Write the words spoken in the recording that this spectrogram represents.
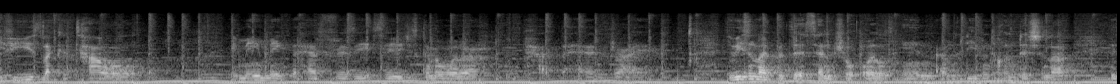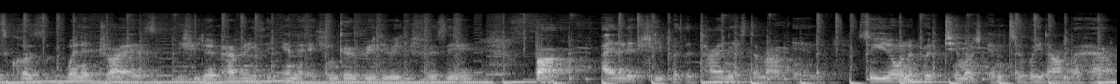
If you use like a towel, it may make the hair frizzy, so you're just gonna wanna pat the hair dry. The reason I put the essential oils in and the leave-in conditioner is because when it dries, if you don't have anything in it, it can go really, really frizzy. But I literally put the tiniest amount in. So you don't want to put too much in to weigh down the hair.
